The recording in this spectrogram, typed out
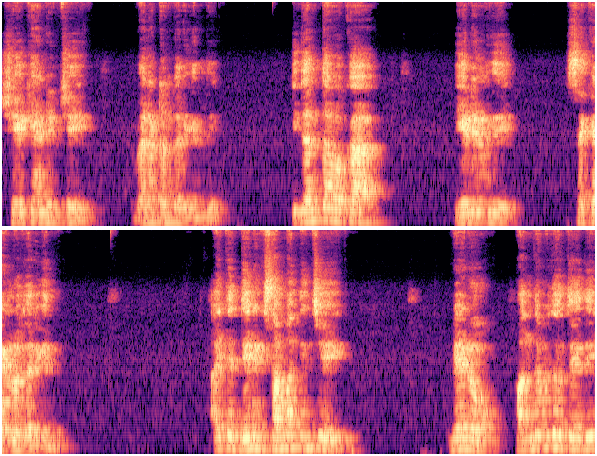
షేక్ హ్యాండ్ ఇచ్చి వెళ్ళటం జరిగింది. ఇదంతా ఒక ఏడెనిమిది సెకండ్లో జరిగింది. అయితే దీనికి సంబంధించి నేను పంతొమ్మిదో తేదీ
